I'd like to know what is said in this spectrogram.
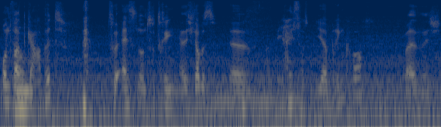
Und was Warum- gab es? zu essen und zu trinken. Also ich glaube, es, äh, wie heißt das Bier? Brinkhoff? Ich weiß nicht.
